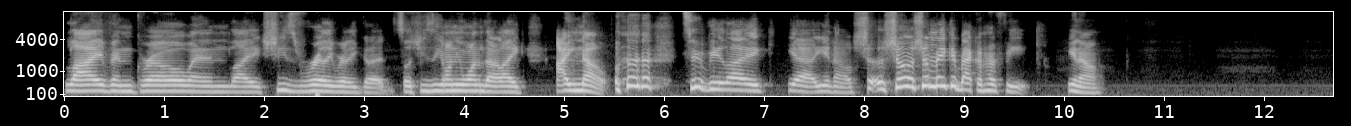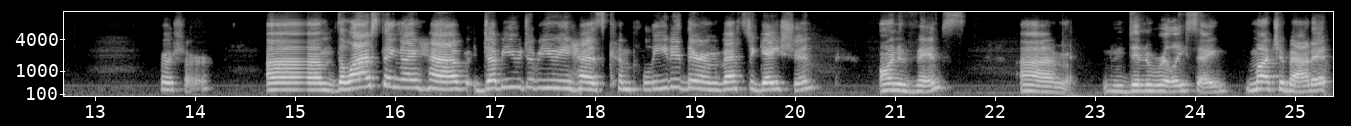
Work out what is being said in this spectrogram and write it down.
live and grow and like she's really really good. So she's the only one that like I know to be like yeah, you know, she'll she'll, she'll make it back on her feet, you know. For sure. Um, the last thing I have, WWE has completed their investigation on Vince. Um, didn't really say much about it.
